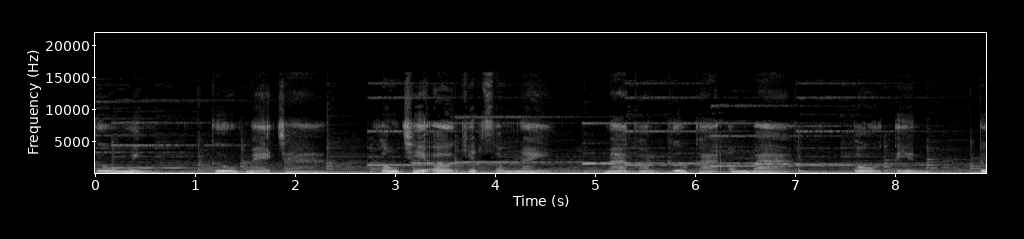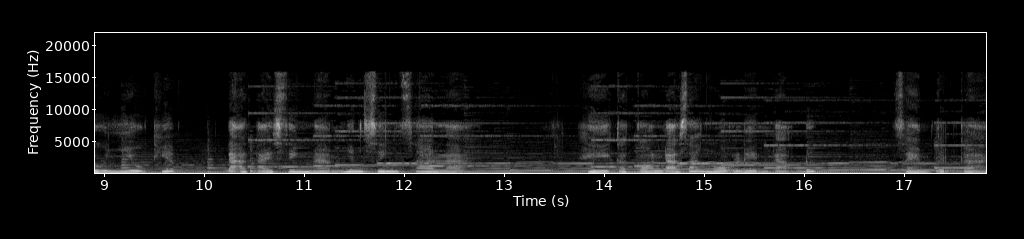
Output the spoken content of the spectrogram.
cứu mình, cứu mẹ cha không chỉ ở kiếp sống này, mà còn cứu cả ông bà, tổ tiên. Từ nhiều kiếp đã tái sinh làm nhân sinh xa lạ. Khi các con đã giác ngộ nền đạo đức, xem tất cả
